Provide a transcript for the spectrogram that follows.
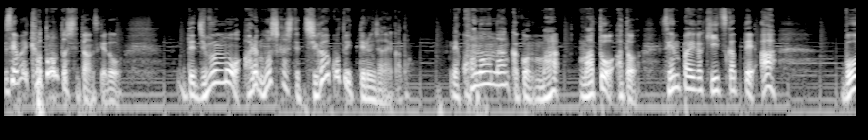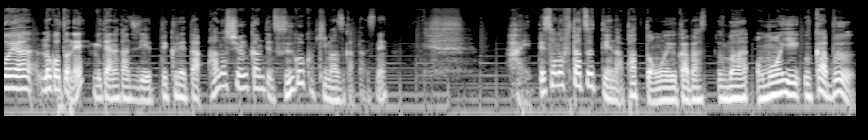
で先輩きょとんとしてたんですけど、で、自分も、あれもしかして違うこと言ってるんじゃないかと。で、このなんかこの間、間と、あと、先輩が気使って、あ、っ坊やのことねみたいな感じで言ってくれたあの瞬間ってすごく気まずかったんですね。はい、でその2つっていうのはパッと思い浮かば、ま、思い浮かぶ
